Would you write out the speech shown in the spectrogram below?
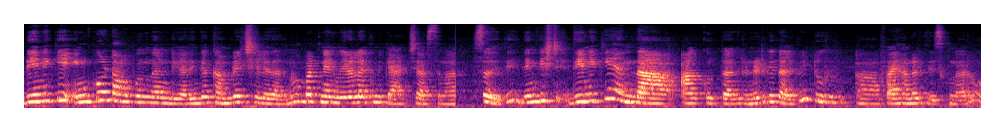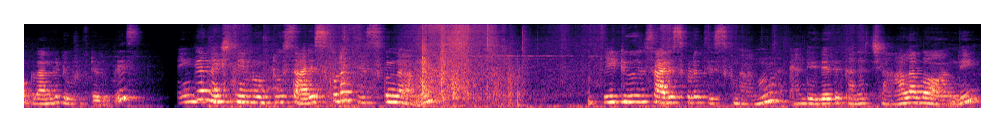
దీనికి ఇంకో టాప్ ఉందండి అది ఇంకా కంప్లీట్ చేయలేదు అతను బట్ నేను వీడియోలో అయితే మీకు యాడ్ చేస్తున్నాను. సో ఇది దీనికి దీనికి అండ్ ఆ- ఆ కుర్తాకి రెండింటికి కలిపి టూ ఫైవ్ హండ్రెడ్ తీసుకున్నారు ఒకదానికి టూ ఫిఫ్టీ రూపీస్. ఇంకా నెక్స్ట్ నేను టూ శారీస్ కూడా తీసుకున్నాను. ఈ టూ శారీస్ కూడా తీసుకున్నాను అండ్ ఇదైతే కలర్ చాలా బాగుంది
